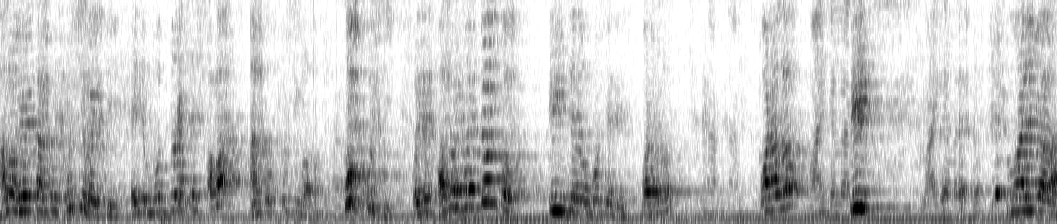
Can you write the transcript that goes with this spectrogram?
ভালো হয়েছে আমি খুব খুশি হয়েছি। এই যে মধ্যরাতে সবা আমি খুব খুশি বাবা খুব খুশি। ওই যে ফজর পর্যন্ত তিনটে লোক বসে দিয়েছে পড়ালো? পড়ালো? মাইকালা মাইকালা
